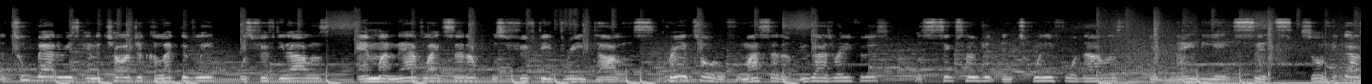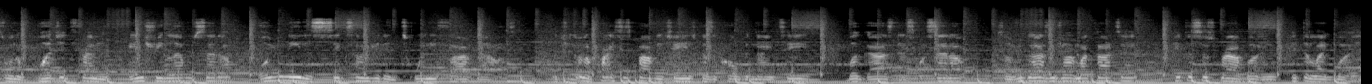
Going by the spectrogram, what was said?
The two batteries and the charger collectively was $50 and my nav light setup was $53. Grand total for my setup, you guys ready for this? Was $624.98. So if you guys want a budget friendly entry level setup, all you need is $625. But you know the prices probably changed because of COVID-19. But guys, that's my setup. So if you guys enjoyed my content, hit the subscribe button, hit the like button,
